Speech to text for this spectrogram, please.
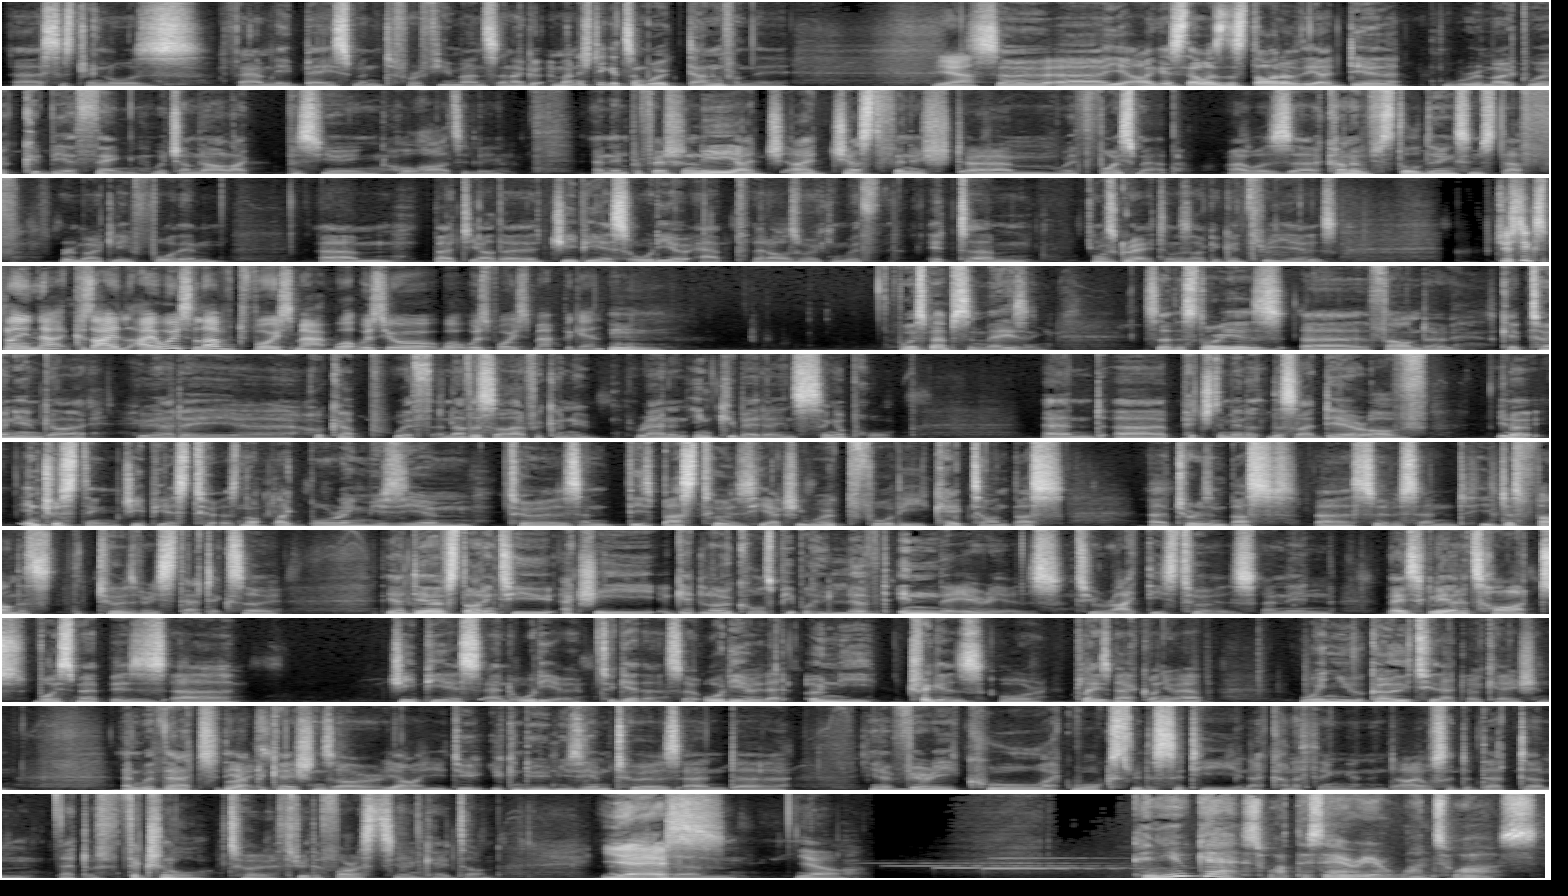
uh, sister-in-law's family basement for a few months, and I, got, I managed to get some work done from there. Yeah. So uh, yeah, I guess that was the start of the idea that remote work could be a thing, which I'm now like pursuing wholeheartedly. And then professionally, I, I just finished um, with VoiceMap. I was uh, kind of still doing some stuff remotely for them, um, but yeah, the GPS audio app that I was working with, it um, was great. It was like a good three years. Just explain that because I I always loved VoiceMap. What was your what was VoiceMap again? Hmm. VoiceMap's amazing. So the story is uh, the founder, Cape Townian guy, who had a uh, hookup with another South African who ran an incubator in Singapore, and uh, pitched him in this idea of, you know, interesting GPS tours, not like boring museum tours and these bus tours. He actually worked for the Cape Town bus uh, tourism bus uh, service, and he just found this the tours very static. So the idea of starting to actually get locals, people who lived in the areas, to write these tours. And then basically at its heart, VoiceMap is uh, GPS and audio together. So audio that only triggers or plays back on your app when you go to that location. And with that, the Right. applications are yeah, you do you can do museum tours and uh, you know very cool like walks through the city and that kind of thing. And I also did that um, that fictional tour through the forests here in Cape Town. And that, Yes. um, yeah. Can you guess what this area once was?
